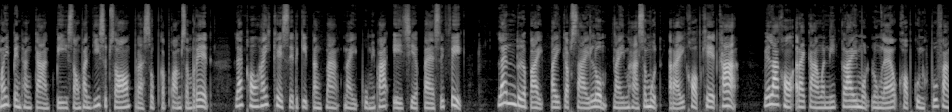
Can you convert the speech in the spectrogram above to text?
ไม่เป็นทางการปี 2022 ประสบกับความสำเร็จ และขอให้เขตเศรษฐกิจต่างๆ ในภูมิภาคเอเชียแปซิฟิก แล่นเรือใบไปกับสายลมในมหาสมุทรไร้ขอบเขตค่ะ เวลาของรายการวันนี้ใกล้หมดลงแล้ว ขอบคุณคุณผู้ฟัง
